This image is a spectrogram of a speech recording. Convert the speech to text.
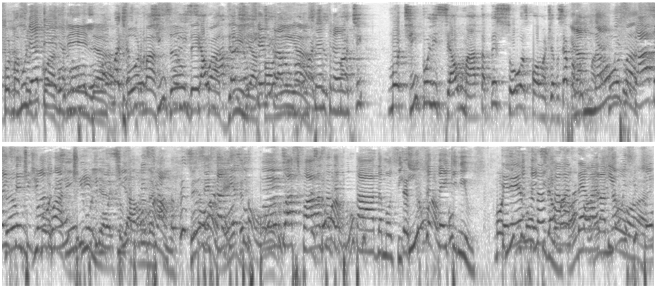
Formação mulher de dele, quadrilha. Mas motim Formação de policial mata quadrilha, Paulinha. Motim, motim policial mata pessoas, Paulo Matias. Você é Ela não estava incentivando nenhum tipo de motim policial. Você está deturpando as falas da deputada, mocinha. Isso é fake news. Teremos é as falas dela Ela aqui não incitou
